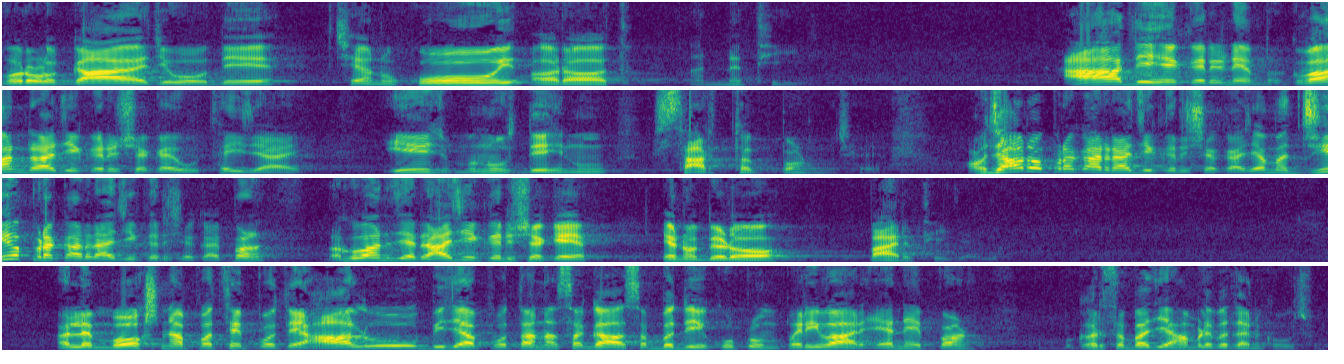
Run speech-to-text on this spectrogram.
વરોળ ગાય જેવો દેહ છે એનો કોઈ અર્થ નથી. આ દેહ કરીને ભગવાન રાજી કરી શકાય એવું થઈ જાય, એ જ મનુષ્ય દેહનું સાર્થકપણું છે. હજારો પ્રકાર રાજી કરી શકાય એમાં જે પ્રકાર રાજી કરી શકાય, પણ ભગવાન જે રાજી કરી શકે એનો બેડો પાર થઈ જાય. એટલે મોક્ષના પથે પોતે હાલવું, બીજા પોતાના સગા, સંબંધી, કુટુંબ, પરિવાર, એને પણ ઘર સભા જે સાંભળે બધાને કહું છું.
